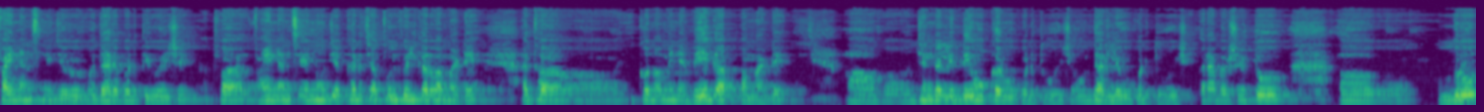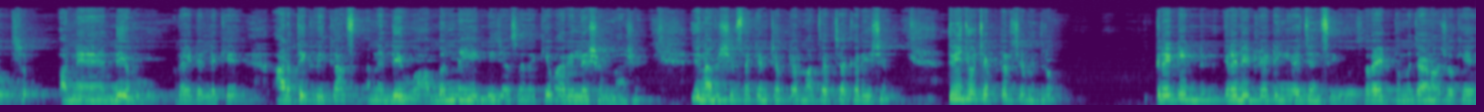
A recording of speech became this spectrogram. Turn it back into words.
ફાઇનાન્સની જરૂર વધારે પડતી હોય છે. અથવા ફાઇનાન્સ એનો જે ખર્ચા ફૂલફિલ કરવા માટે અથવા ઇકોનોમીને વેગ આપવા માટે જનરલી દેવું કરવું પડતું હોય છે, ઉધાર લેવું પડતું હોય છે. બરાબર છે? તો ગ્રોથ અને દેવું રાઈટ એટલે કે આર્થિક વિકાસ અને દેવું, આ બંને એકબીજા સાથે કેવા રિલેશનમાં છે? એના વિશે સેકન્ડ ચેપ્ટરમાં ચર્ચા કરી છે ત્રીજો ચેપ્ટર છે મિત્રો ક્રેડિટ ક્રેડિટ રેટિંગ એજન્સીઓ રાઈટ તમે જાણો છો કે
